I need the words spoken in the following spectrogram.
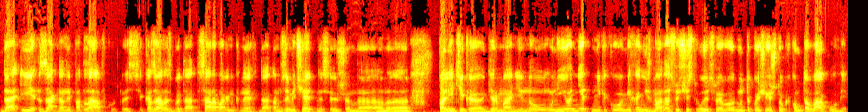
да, и загнаны под лавку. То есть, казалось бы, да, Сара Вагенкнехт, да, там замечательная совершенно э, политика Германии, но у нее нет никакого механизма. Она существует своего, ну, такое ощущение, что в каком-то вакууме.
